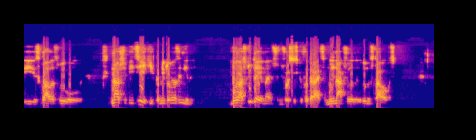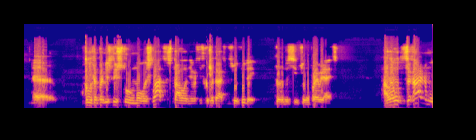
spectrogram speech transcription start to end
і склали свої голови. Наші бійці, яких там ніхто не замінить. Бо в нас людей менше, ніж в Російській Федерації. Ми інакше до них- ставилися. Е, коли там примісний штурм мова йшла, це ставлення Російської Федерації до своїх людей передусім в цьому проявляється. Але от в загальному,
